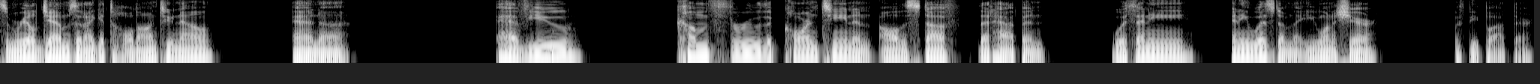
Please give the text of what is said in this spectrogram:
some real gems that I get to hold on to now. And uh, have you come through the quarantine and all the stuff that happened with any any wisdom that you want to share with people out there?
